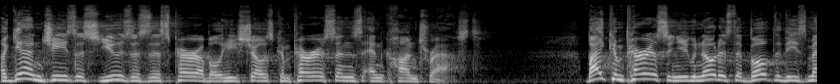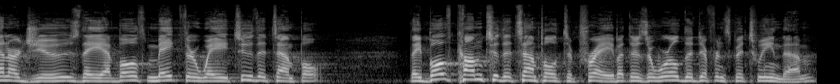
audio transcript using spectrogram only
Again, Jesus uses this parable. He shows comparisons and contrast. By comparison, you notice that both of these men are Jews. They have both make their way to the temple. They both come to the temple to pray, but there's a world of difference between them.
